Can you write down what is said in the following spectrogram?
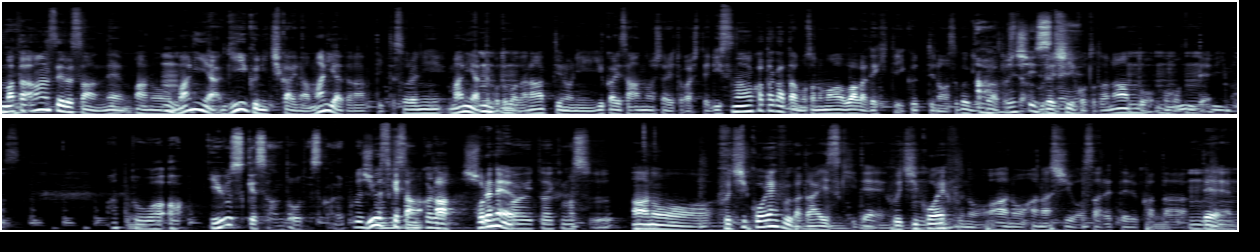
またアンセルさんねあの、うん。マニアギークに近いのはマニアだなって言ってそれにマニアって言葉だなっていうのにゆかりさん反応したりとかしてリスナーの方々もそのまま輪ができていくっていうのはすごい僕らとしては嬉しいことだなと思っています。あとはあゆうすけさんどうですかね？これゆうすけさんからあこれね紹介いただきます？あの藤子 F が大好きで藤子 F のあの話をされてる方で、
